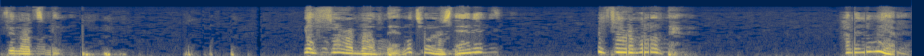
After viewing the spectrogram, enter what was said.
Say not me. You're far above them. Don't you understand it? You're far above them. Hallelujah.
